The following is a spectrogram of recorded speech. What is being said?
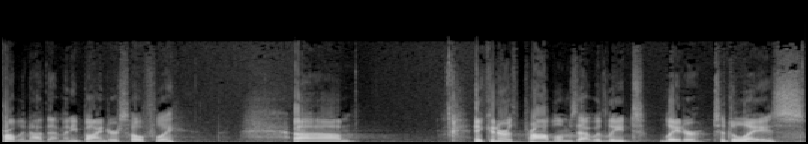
Probably not that many binders, hopefully. Um, it can unearth problems that would lead later to delays.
